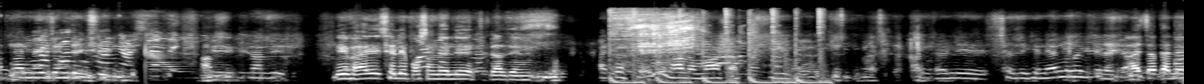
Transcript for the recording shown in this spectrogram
আপনার মেয়েজন দেখছি? যে ভাই ছেলে পছন্দ হলে রাজেন একটা ছেলে ভালো মাস আপনার কি আচ্ছা তাহলে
